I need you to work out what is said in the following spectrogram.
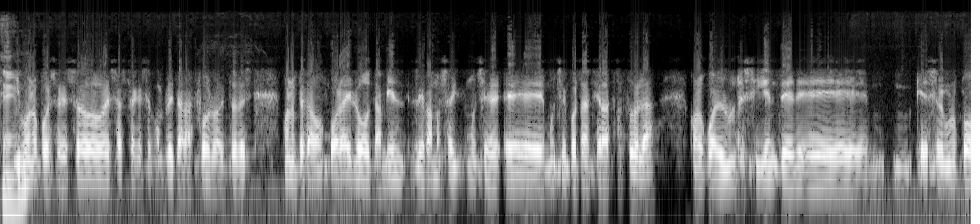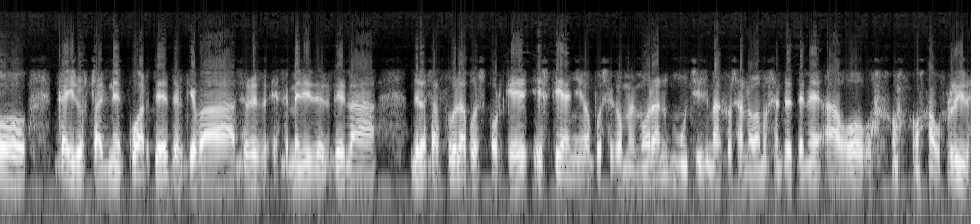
y bueno, pues eso es hasta que se completa el aforo. Entonces, bueno, empezamos por ahí, luego también le vamos a dar mucha, eh, mucha importancia a la zarzuela, con lo cual el lunes siguiente eh, es el grupo Kairos Clarinet Quartet, el que va a hacer efemérides de la, de la zarzuela, pues porque este año pues se conmemoran muchísimas cosas. No vamos a entretener o, aburrir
